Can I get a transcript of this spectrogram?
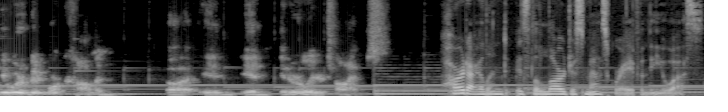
It would have been more common uh, in, in in earlier times. Hart Island is the largest mass grave in the US.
